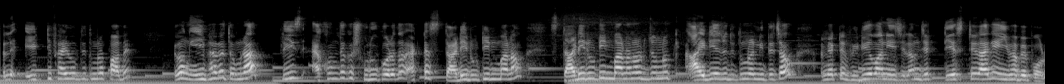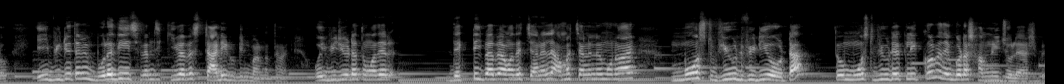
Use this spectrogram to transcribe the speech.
তাহলে এইটটি ফাইভ অবধি তোমরা পাবে এবং এইভাবে তোমরা প্লিজ এখন থেকে শুরু করে দাও একটা স্টাডি রুটিন বানাও। স্টাডি রুটিন বানানোর জন্য আইডিয়া যদি তোমরা নিতে চাও, আমি একটা ভিডিও বানিয়েছিলাম যে টেস্টের আগে এইভাবে পড়ো। এই ভিডিওতে আমি বলে দিয়েছিলাম যে কীভাবে স্টাডি রুটিন বানাতে হয়। ওই ভিডিওটা তোমাদের দেখতেই পাবে আমাদের চ্যানেলে আমার চ্যানেলে মনে হয় মোস্ট ভিউড ভিডিও ওটা। তো মোস্ট ভিউডে ক্লিক করবে, দেখবে ওটা সামনেই চলে আসবে।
